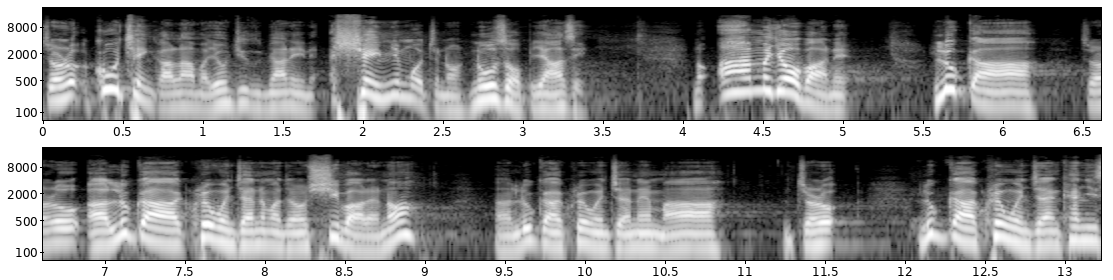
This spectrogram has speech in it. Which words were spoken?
ကျွန်တော်တို့အခုချိန်ကာလမှာယုံကြည်သူများအနေနဲ့အရှိန်မြင့်မို့ကျွန်တော်နှိုးဆော်ပြားစေနော်အားမလျော့ပါနဲ့လုကာကျွန်တော်တို့အာလုကာခရစ်ဝင်ကျမ်းထဲမှာကျွန်တော်ရှိပါတယ်နော်အာလုကာခရစ်ဝင်ကျမ်းထဲမှာကျွန်တော်တို့ လူကာခရစ်ဝင်ကျမ်းခန်းကြီး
